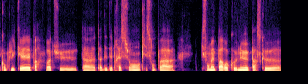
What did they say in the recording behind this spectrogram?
compliqué, parfois tu as, des dépressions qui sont pas qui sont même pas reconnues parce que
